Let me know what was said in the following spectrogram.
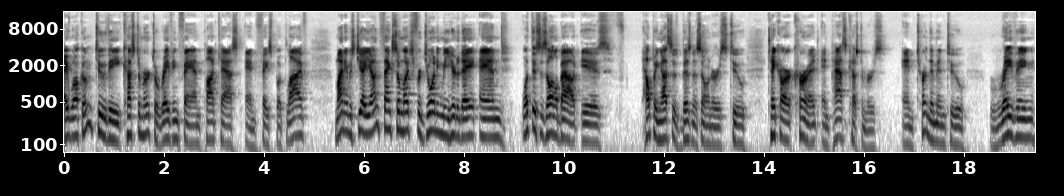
Hey, welcome to the Customer to Raving Fan podcast and Facebook Live. My name is Jay Young. Thanks so much for joining me here today. And what this is all about is helping us as business owners to take our current and past customers and turn them into raving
